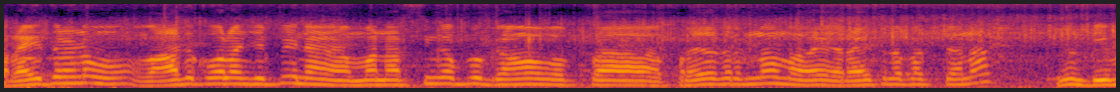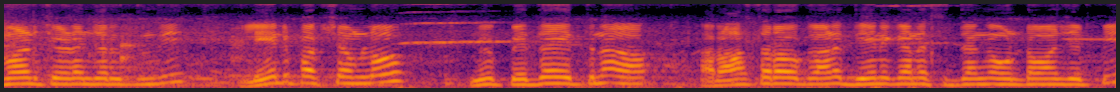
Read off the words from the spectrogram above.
రైతులను ఆదుకోవాలని చెప్పి నా మా నర్సింగపూర్ గ్రామ ప్ర- ప్రజల తరఫున మా రైతుల పక్షాన మేము డిమాండ్ చేయడం జరుగుతుంది. లేని పక్షంలో మేము పెద్ద ఎత్తున రాస్తారావు కానీ దేనికైనా సిద్ధంగా ఉంటామని చెప్పి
